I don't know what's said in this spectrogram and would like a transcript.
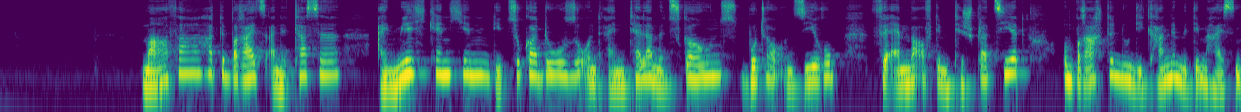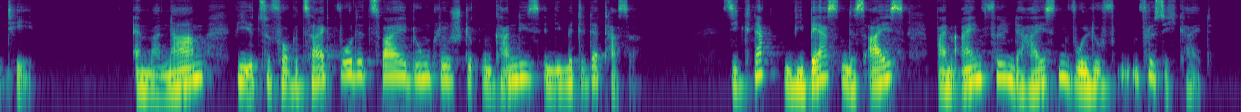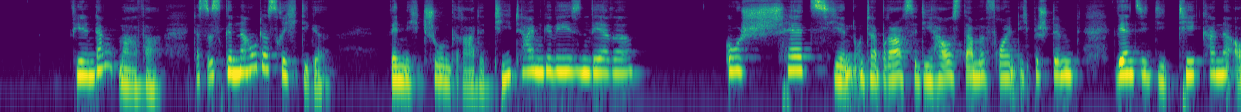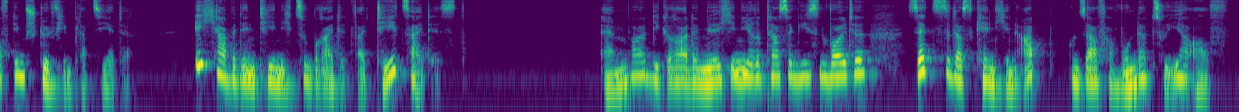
Martha hatte bereits eine Tasse, ein Milchkännchen, die Zuckerdose und einen Teller mit Scones, Butter und Sirup für Amber auf dem Tisch platziert und brachte nun die Kanne mit dem heißen Tee. Emma nahm, wie ihr zuvor gezeigt wurde, zwei dunkle Stücken Candies in die Mitte der Tasse. Sie knackten wie berstendes Eis beim Einfüllen der heißen, wohlduftenden Flüssigkeit. Vielen Dank, Martha. Das ist genau das Richtige. Wenn nicht schon gerade Tea Time gewesen wäre. Oh, Schätzchen, unterbrach sie die Hausdame freundlich bestimmt, während sie die Teekanne auf dem Stöfchen platzierte. Ich habe den Tee nicht zubereitet, weil Teezeit ist. Amber, die gerade Milch in ihre Tasse gießen wollte, setzte das Kännchen ab und sah verwundert zu ihr auf.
